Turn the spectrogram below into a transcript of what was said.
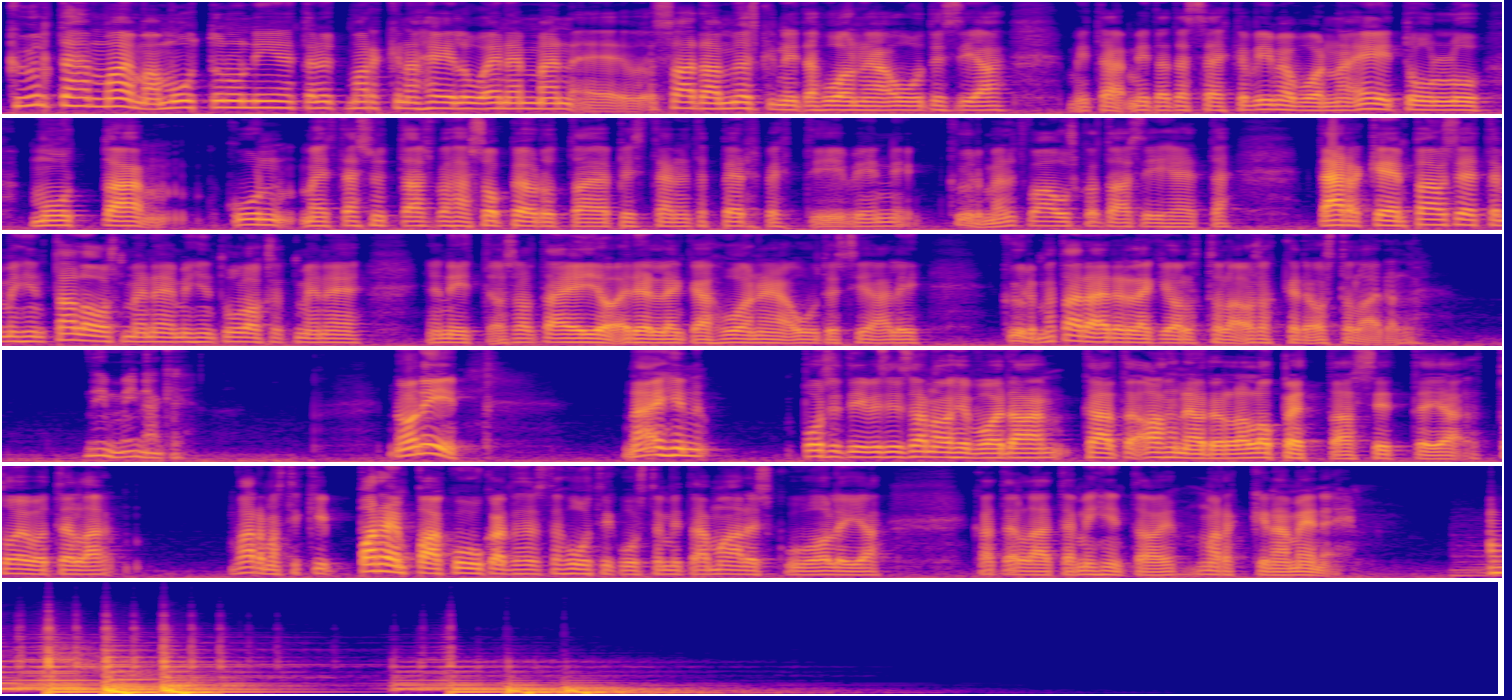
kyllä tähän maailma on muuttunut niin, että nyt markkina heiluu enemmän, saadaan myöskin niitä huonoja uutisia, mitä, mitä tässä ehkä viime vuonna ei tullut, mutta kun me tässä nyt taas vähän sopeudutaan ja pistää näitä perspektiiviin, niin kyllä me nyt vaan uskotaan siihen, että tärkeämpää on se, että mihin talous menee, mihin tulokset menee, ja niiden osalta ei ole edelleenkään huonoja uutisia, eli kyllä mä taidan edelleenkin olla tuolla osakkeiden ostolaidalla. Niin minäkin. No niin, näihin positiivisiin sanoihin voidaan täältä ahneudella lopettaa sitten ja toivotella varmastikin parempaa kuukautta tästä huhtikuusta, mitä maaliskuu oli, ja katsellaan, että mihin toi markkina menee.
